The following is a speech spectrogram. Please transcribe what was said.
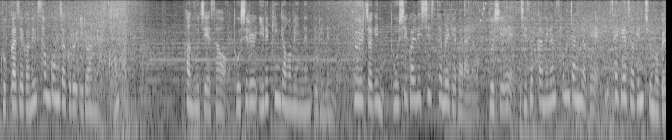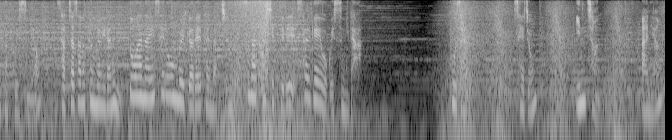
국가 재건을 성공적으로 이뤄내었고 황무지에서 도시를 일으킨 경험이 있는 우리는 효율적인 도시 관리 시스템을 개발하여 도시의 지속 가능한 성장력에 세계적인 주목을 받고 있으며 4차 산업혁명이라는 또 하나의 새로운 물결에 발맞춘 스마트 시티를 설계해 오고 있습니다. 부산, 세종, 인천, 안양,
